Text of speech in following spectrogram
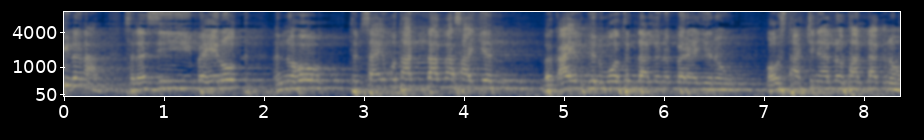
ይለናል። ስለዚህ በሄኖክ እነሆ ትንሣኤ ሙታን እንዳላሳየን በቃየል ግን ሞት እንዳለ ነበር ያየነው። በውስጣችን ያለው ታላቅ ነው።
